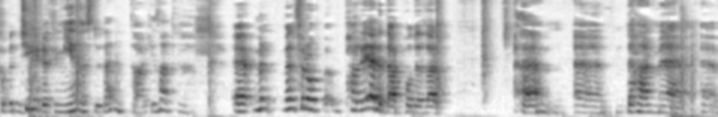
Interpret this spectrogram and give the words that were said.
Hva betyr det for mine studenter? Ikke sant? Mm. Eh, men, men, for å parere deg på det der eh, eh, Det her med eh,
